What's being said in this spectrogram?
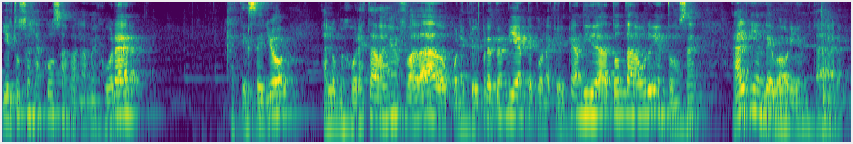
y entonces las cosas van a mejorar. qué sé yo, a lo mejor estabas enfadado con aquel pretendiente, con aquel candidato Tauro y entonces alguien le va a orientar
